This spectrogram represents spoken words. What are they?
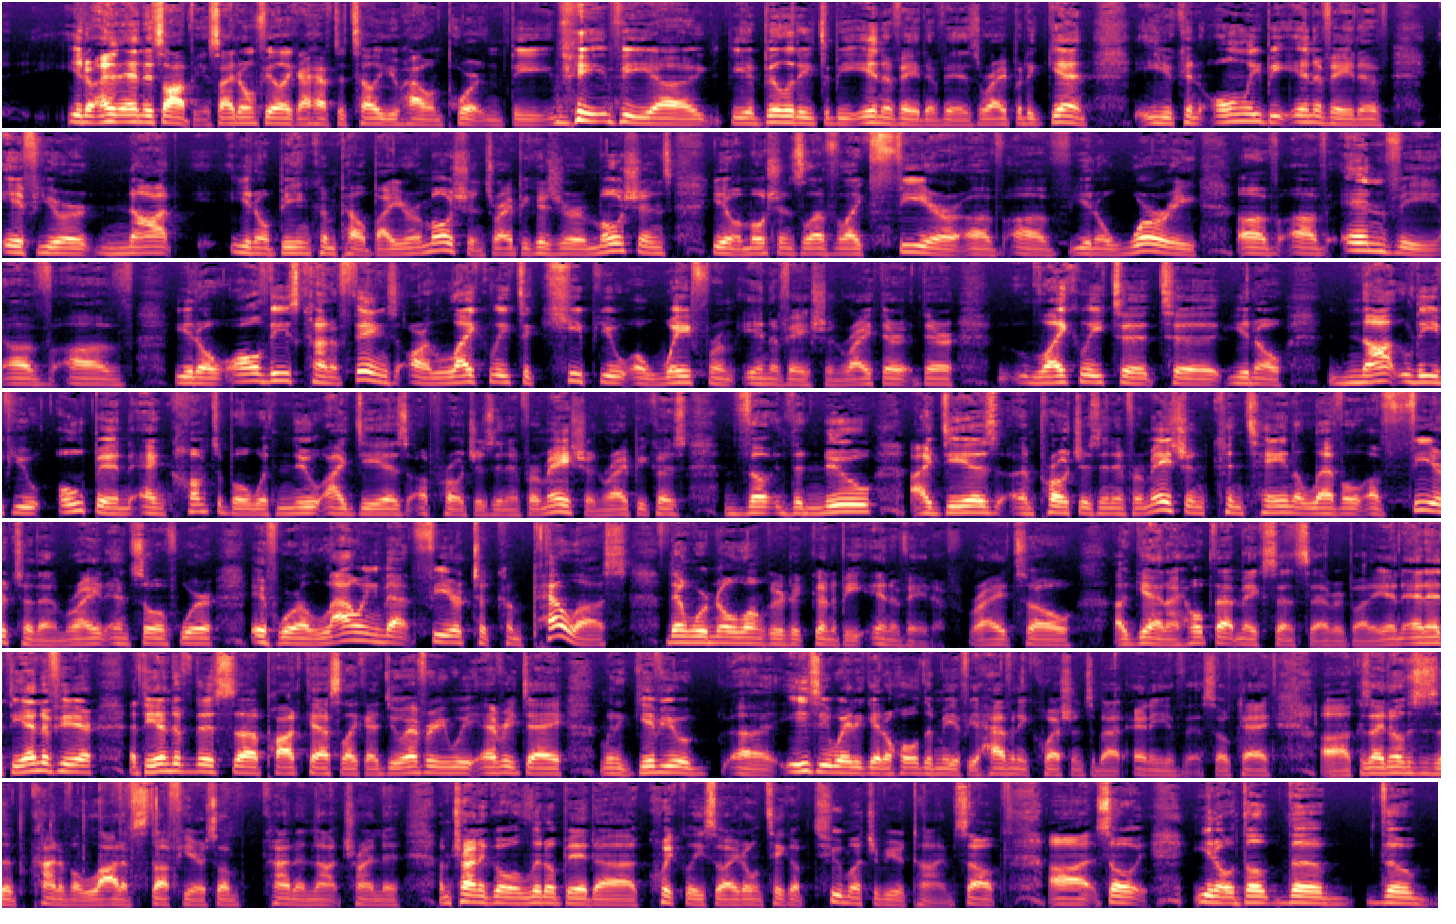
you know, and, and it's obvious. I don't feel like I have to tell you how important the the the uh, the ability to be innovative is, right? But again, you can only be innovative if you're not you know being compelled by your emotions right? Because your emotions you know emotions of like fear of of you know worry of of envy of of you know all these kind of things are likely to keep you away from innovation right? They're they're likely to to you know not leave you open and comfortable with new ideas approaches and information right? Because the the new ideas approaches and information contain a level of fear to them right? And so if we're if we're allowing that that fear to compel us, then we're no longer going to be innovative, right? So again, I hope that makes sense to everybody. And and at the end of here, at the end of this uh, podcast, like I do every week, every day, I'm going to give you a uh, easy way to get a hold of me if you have any questions about any of this. Okay, because uh, I know this is a kind of a lot of stuff here, so I'm kind of not trying to. I'm trying to go a little bit uh, quickly so I don't take up too much of your time. So uh, so you know the the the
